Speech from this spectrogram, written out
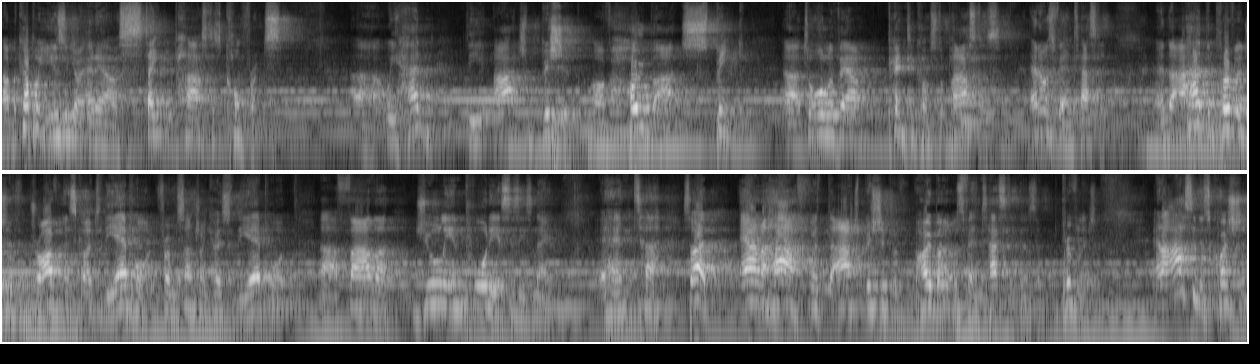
Um, a couple of years ago at our state pastors conference, uh, we had the Archbishop of Hobart speak uh, to all of our Pentecostal pastors, and it was fantastic. And I had the privilege of driving this guy to the airport, from Sunshine Coast to the airport. Uh, Father Julian Porteous is his name. And uh, so I had an hour and a half with the Archbishop of Hobart. It was fantastic. It was a privilege. And I asked him this question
